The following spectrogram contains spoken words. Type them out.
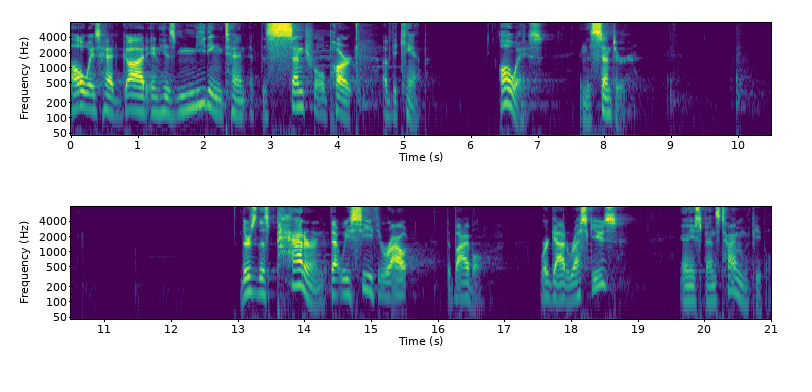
always had God in his meeting tent at the central part of the camp. Always in the center There's this pattern that we see throughout the Bible where God rescues and he spends time with people.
